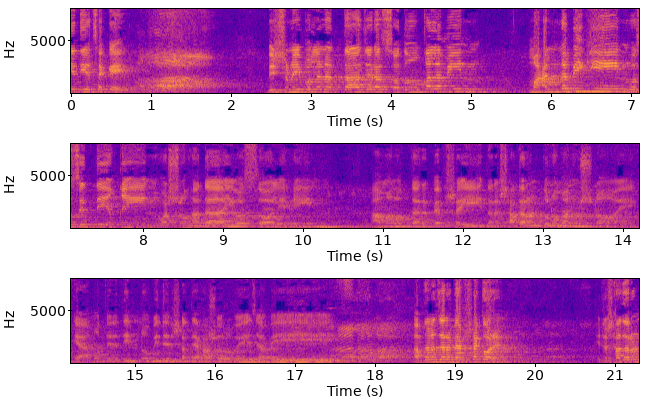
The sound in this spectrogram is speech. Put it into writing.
দিয়ে দিয়েছে কে? বিষ্ণু বললেন সিদ্দিকিন ওয়াস শুহাদাই ওয়াস সালিহিন। ব্যবসায়ী, তারা সাধারণ মানুষ নয়, কিয়ামতের দিন নবীদের সাথে হাসর হয়ে যাবে। আপনারা যারা ব্যবসা করেন, এটা সাধারণ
